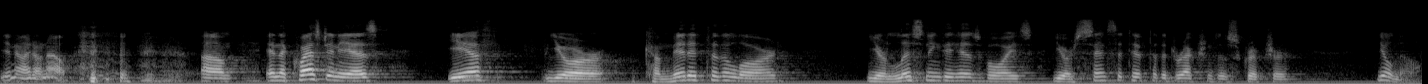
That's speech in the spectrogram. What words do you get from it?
You know, I don't know. um, and the question is if you're committed to the Lord, you're listening to His voice, you're sensitive to the directions of Scripture, you'll know.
